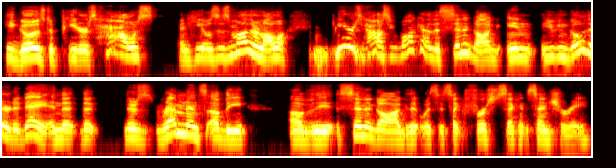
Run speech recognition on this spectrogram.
he goes to Peter's house and heals his mother-in-law. Well, Peter's house, you walk out of the synagogue in you can go there today, and the, the there's remnants of the of the synagogue that was it's like first, second century.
